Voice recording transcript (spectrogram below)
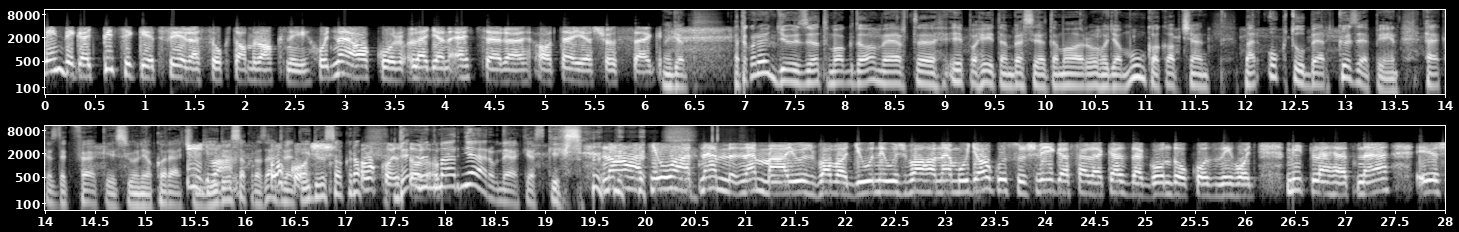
mindig egy picikét félre szoktam rakni, hogy ne akkor legyen egyszerre a teljes összeg. Igen. Hát akkor ön győzött, Magda, mert épp a héten beszéltem arról, hogy a munka kapcsán már október közepén elkezdek felkészülni a karácsonyi időszakra, az adventi okos, időszakra, okos de dolog. ön már nyáron elkezd készülni. Na hát jó, hát nem, nem májusban vagy júniusban, hanem úgy augusztus vége fele kezdek gondolkozni, hogy mit lehetne, és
